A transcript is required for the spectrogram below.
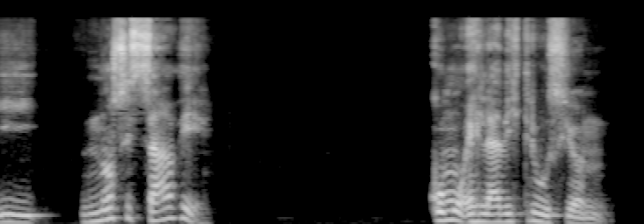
Y no se sabe cómo es la distribución.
